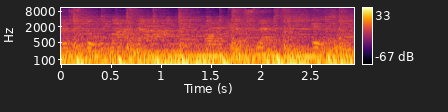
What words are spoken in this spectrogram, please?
Kristallnaja och dess näst är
